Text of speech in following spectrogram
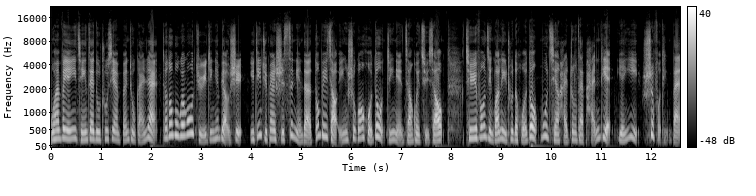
武汉肺炎疫情再度出现本土感染，交通部观光局今天表示，已经举办十四年的东北角迎曙光活动，今年将会取消。其余风景管理处的活动，目前还正在盘点，研议是否停办。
